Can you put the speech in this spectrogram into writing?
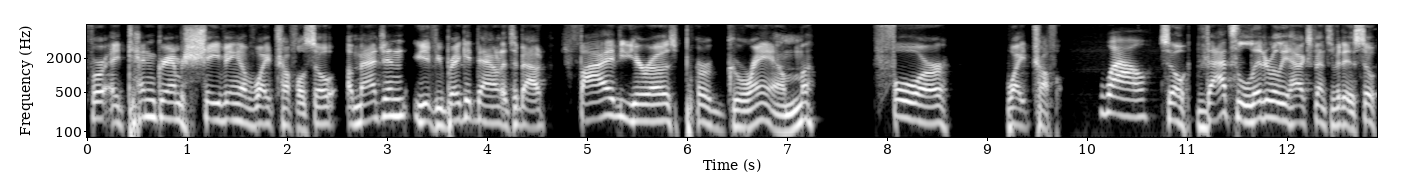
for a 10 gram shaving of white truffle. So imagine if you break it down, it's about five euros per gram for white truffle. Wow. So that's literally how expensive it is. So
